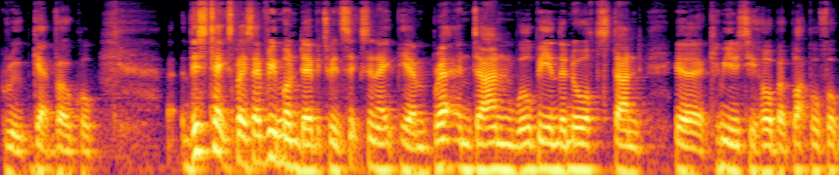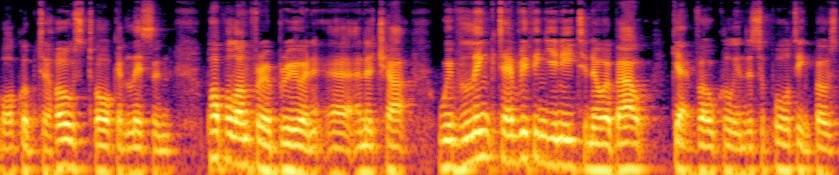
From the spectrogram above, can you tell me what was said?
group, Get Vocal. This takes place every Monday between 6 and 8 pm. Brett and Dan will be in the North Stand uh, Community Hub at Blackpool Football Club to host, talk, and listen. Pop along for a brew and, uh, and a chat. We've linked everything you need to know about Get Vocal in the supporting post.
